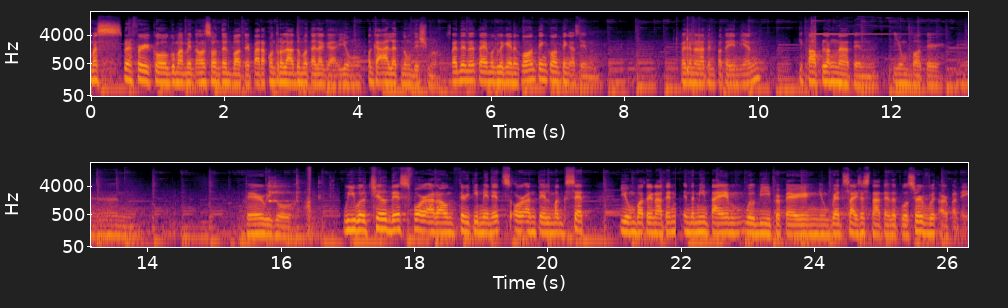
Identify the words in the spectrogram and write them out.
mas prefer ko gumamit ng salted butter para kontrolado mo talaga yung pagkaalat ng dish mo. Pwede na tayo maglagay ng konting-konting asin. Pwede na natin patayin yan. I-top lang natin yung butter. Ayan. There we go. We will chill this for around 30 minutes or until mag-set yung butter natin. In the meantime, we'll be preparing yung bread slices natin that we'll serve with our pate.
